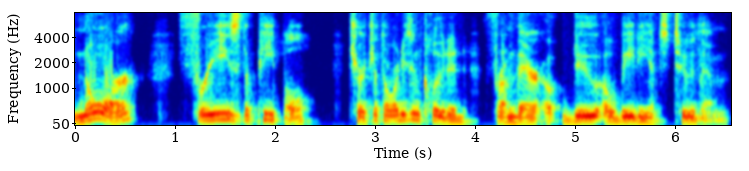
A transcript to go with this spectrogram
nor frees the people, church authorities included, from their due obedience to them.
